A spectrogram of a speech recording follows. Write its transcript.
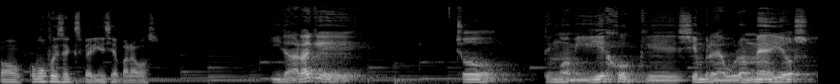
¿Cómo, fue esa experiencia para vos? Y la verdad que yo tengo a mi viejo que siempre laburó en medios,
